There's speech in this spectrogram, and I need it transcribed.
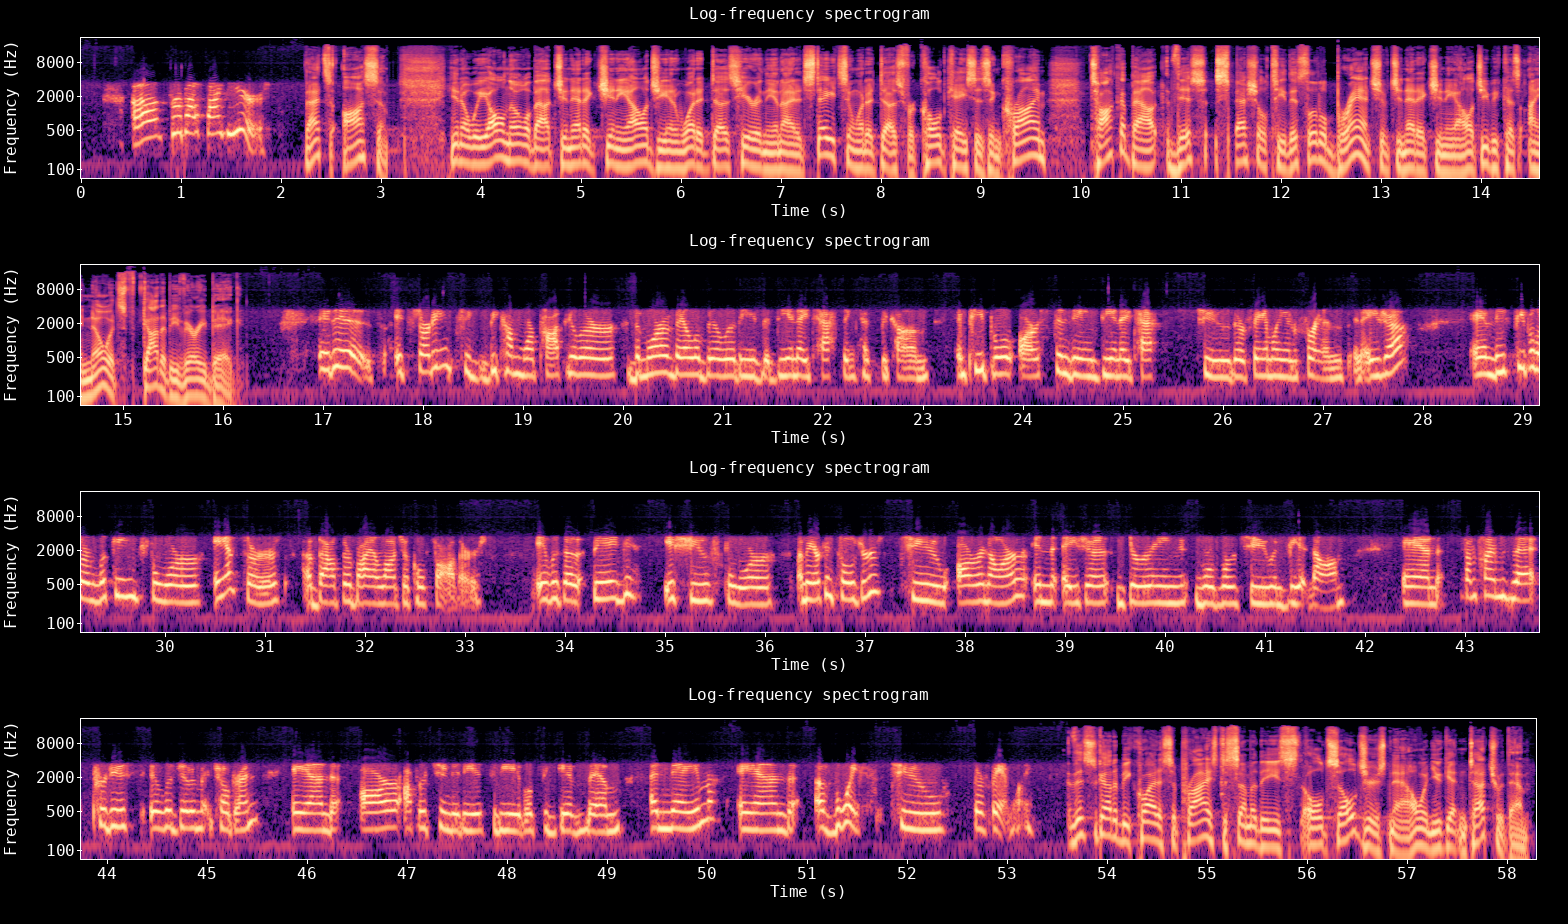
Uh, for about five years. That's awesome. You know, we all know about genetic genealogy and what it does here in the United States and what it does for cold cases and crime. Talk about this specialty, this little branch of genetic genealogy, because I know it's got to be very big. It is. It's starting to become more popular. The more availability the DNA testing has become, and people are sending DNA tests to their family and friends in Asia and these people are looking for answers about their biological fathers. It was a big issue for American soldiers to R&R in Asia during World War II and Vietnam. And sometimes that produced illegitimate children. And our opportunity is to be able to give them a name and a voice to their family. This has got to be quite a surprise to some of these old soldiers now when you get in touch with them.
